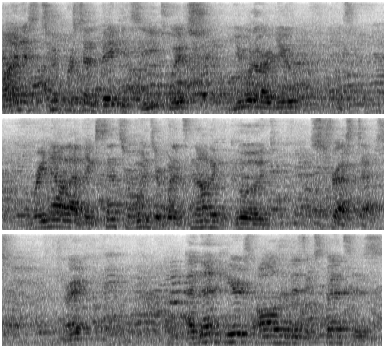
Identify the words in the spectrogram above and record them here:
minus two percent vacancy, which you would argue is right now that makes sense for Windsor, but it's not a good stress test, right? And then here's all of his expenses.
